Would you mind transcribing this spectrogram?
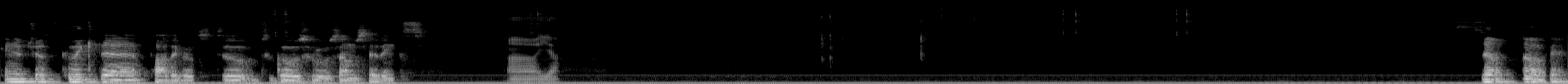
can you just click the particles to to go through some settings? Uh, yeah. So oh, okay.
